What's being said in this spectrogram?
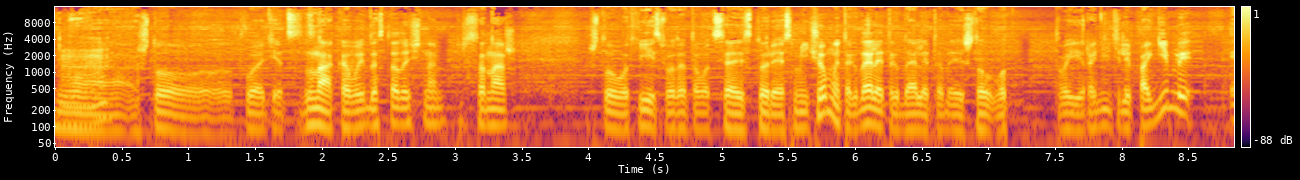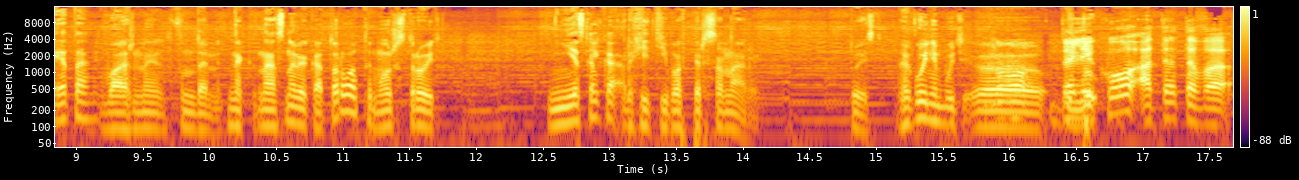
Mm-hmm. Что твой отец знаковый достаточно персонаж. Что вот есть вот эта вот вся история с мечом и так далее, и так далее, и так далее. Что вот твои родители погибли, это важный фундамент, на, на основе которого ты можешь строить несколько архетипов персонажей. То есть какой-нибудь... Э, далеко от этого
